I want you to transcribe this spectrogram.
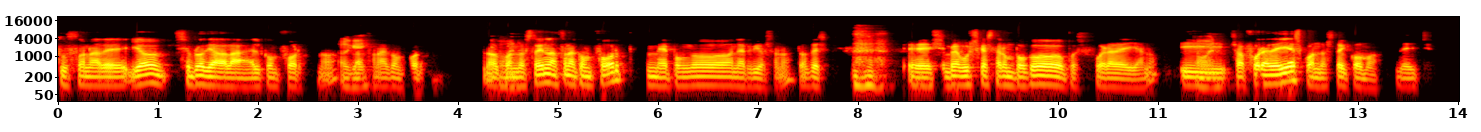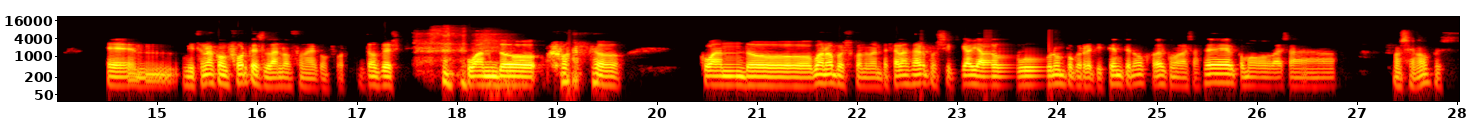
tu zona de... Yo siempre he odiado la, el confort, ¿no? Okay. La zona de confort. No, bueno. Cuando estoy en la zona confort me pongo nervioso, ¿no? Entonces, eh, siempre busco estar un poco pues, fuera de ella, ¿no? Y, bueno. O sea, fuera de ella es cuando estoy cómodo, de hecho. Eh, mi zona confort es la no zona de confort. Entonces, cuando, cuando, cuando, bueno, pues cuando me empecé a lanzar, pues sí que había alguno un poco reticente, ¿no? Joder, ¿cómo vas a hacer? ¿Cómo vas a, no sé, ¿no? Pues,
